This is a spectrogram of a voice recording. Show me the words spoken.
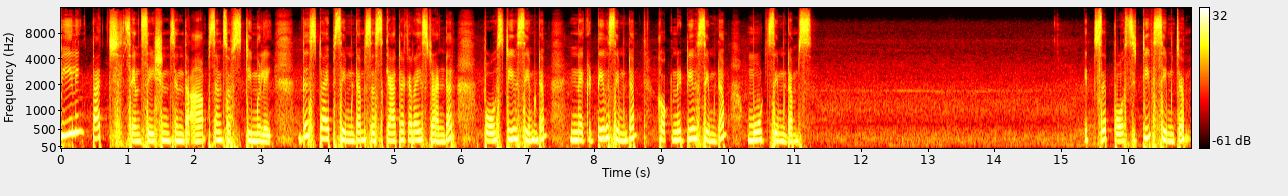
Feeling touch sensations in the absence of stimuli. This type of symptoms is categorized under positive symptom, negative symptom, cognitive symptom, mood symptoms. It's a positive symptom.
